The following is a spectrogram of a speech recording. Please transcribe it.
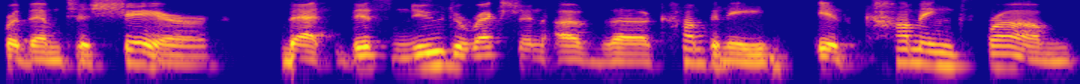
for them to share that this new direction of the company is coming from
